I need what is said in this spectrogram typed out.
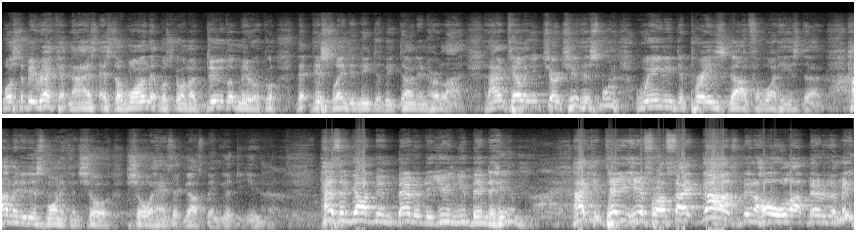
was to be recognized as the one that was going to do the miracle that this lady needed to be done in her life. And I'm telling you, church, here this morning, we need to praise God for what He's done. How many this morning can show, show of hands that God's been good to you? Hasn't God been better to you than you've been to Him? I can tell you here for a fact, God's been a whole lot better to me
